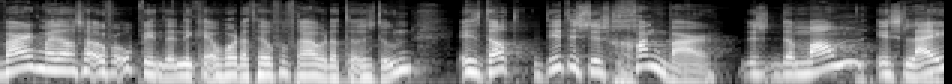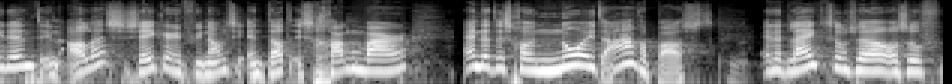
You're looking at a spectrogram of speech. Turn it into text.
waar ik me dan zo over opwind, en ik hoor dat heel veel vrouwen dat dus doen, is dat dit is dus gangbaar. Dus de man is leidend in alles, zeker in financiën, en dat is gangbaar. En dat is gewoon nooit aangepast. En het lijkt soms wel alsof,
